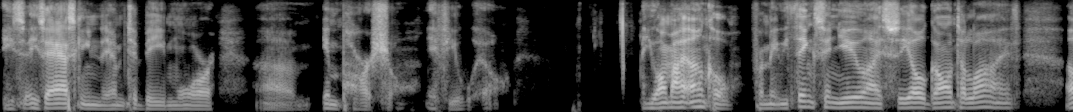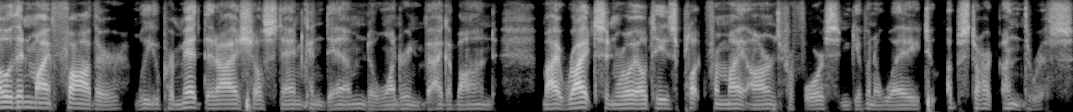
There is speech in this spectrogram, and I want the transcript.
he's he's asking them to be more um, impartial, if you will. You are my uncle, for me methinks in you I see old Gaunt alive. Oh, then, my father, will you permit that I shall stand condemned, a wandering vagabond, my rights and royalties plucked from my arms perforce and given away to upstart unthrifts?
